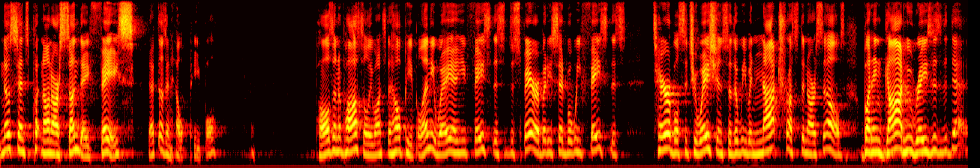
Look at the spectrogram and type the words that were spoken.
No sense putting on our Sunday face. That doesn't help people. Paul's an apostle. He wants to help people anyway. And he faced this despair, but he said, Well, we face this terrible situation so that we would not trust in ourselves, but in God who raises the dead.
